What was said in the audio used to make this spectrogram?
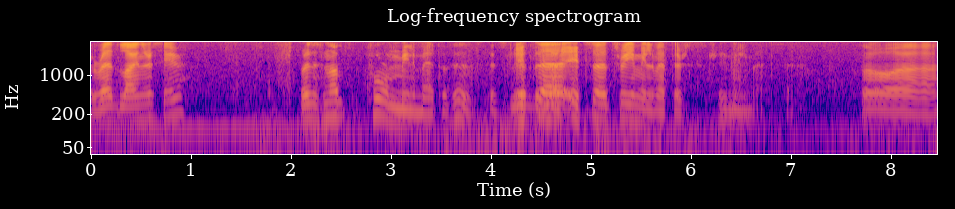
red liners here. But it's not four millimeters, is it? It's a It's uh, it's uh, three millimeters. three millimeters. Yeah. So uh,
